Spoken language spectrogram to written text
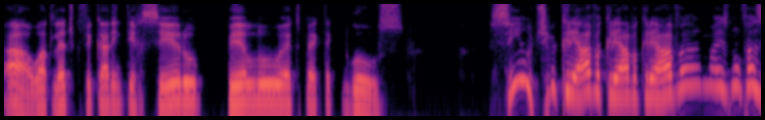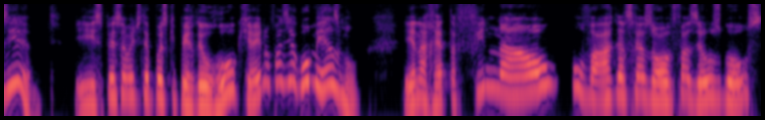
ah, o Atlético ficar em terceiro pelo expected goals. Sim, o time criava, criava, criava, mas não fazia. E especialmente depois que perdeu o Hulk, aí não fazia gol mesmo. E na reta final, o Vargas resolve fazer os gols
